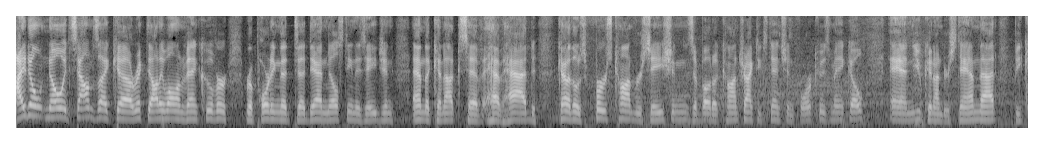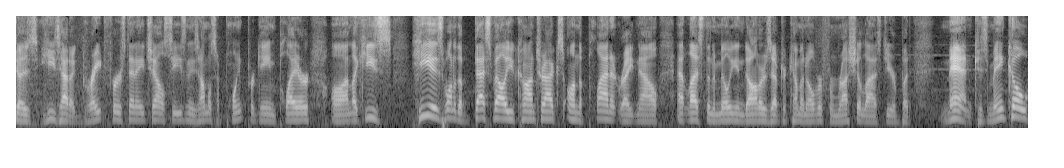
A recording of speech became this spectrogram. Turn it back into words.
I don't know. It sounds like uh, Rick Dhaliwal in Vancouver reporting that uh, Dan Milstein, his agent, and the Canucks have have had kind of those first conversations about a contract extension for. Kuzmenko, and you can understand that because he's had a great first NHL season. He's almost a point per game player on like he's he is one of the best value contracts on the planet right now at less than a million dollars after coming over from Russia last year. But man, Kuzmenko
